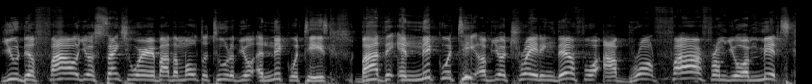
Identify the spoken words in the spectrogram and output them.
You defile your sanctuary by the multitude of your iniquities. By the iniquity of your trading, therefore I brought fire from your midst.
